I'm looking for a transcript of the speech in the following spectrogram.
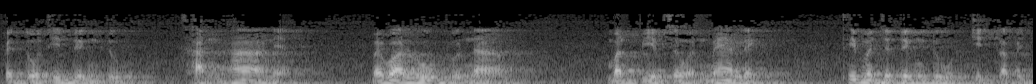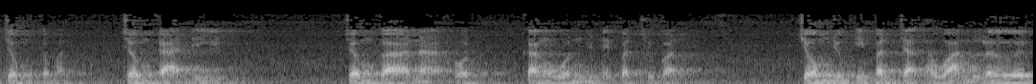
เป็นตัวที่ดึงดูดขันห้าเนี่ย ไม่ว่ารูปหรือนาม มันเปรียบเสมือนแม่เหล็ก ที่มันจะดึงดูดจิตเราไปจมกับมัน จมกับอดีตจมกับอนาคตกังวลอยู่ในปัจจุบัน จมอยู่ที่ปัญจทวารเลยไป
